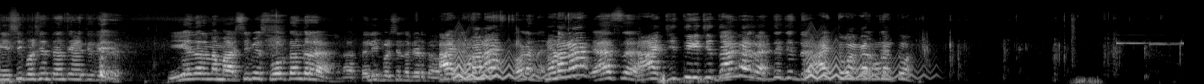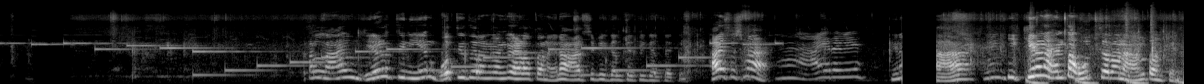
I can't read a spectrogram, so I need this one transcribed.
ಮೀಸಿ ಪರ್ಸೆಂಟ್ ಅಂತ ಹೇಳ್ತಿದ್ದೆ. ಏನಾರ ನಮ್ಮ ಆರ್ ಸಿ ಬಿ ಸೋಲ್ತಂದ್ರ ನಾ ತಲಿ ಬಳಸಿ ನೋಡೋಣ? ಆ ಜಿದ್ದಿಗೆ ಜಿದ್ದ ಜಿದ್ದು ಜಿದ್ದು. ಆಯ್ತು ಹಂಗಾರೆ ಅಲ್ಲ ನಾ ಹೇಳ್ತೀನಿ ಏನ್ ಗೊತ್ತಿದ್ರು ಹಂಗ ಹೇಳ್ತಾನೆ ಏನೋ ಆರ್ ಸಿ ಬಿ ಗೆಲ್ತೈತಿ ಗೆಲ್ತೈತಿ. ಹಾಯ್ ಸುಷ್ಮಾ. ಹ್ಮ್, ಆಯ್ ರವಿ. ಆ, ಈ ಕಿರಣ ಎಂತ ಹುಚ್ಚದಾನ ಅಂತ ಅಂತೀನಿ.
